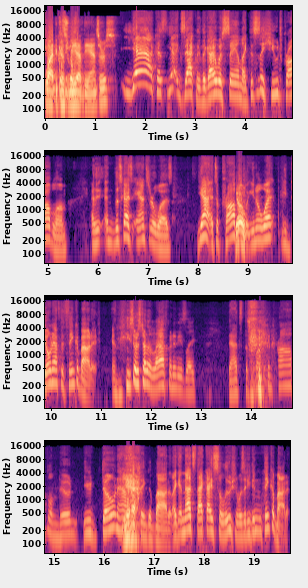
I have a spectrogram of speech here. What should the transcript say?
Why? Because he we goes- have the answers. yeah, because yeah, exactly. The guy was saying like this is a huge problem, and and this guy's answer was, yeah, it's a problem, Yo. but you know what? You don't have to think about it. And he sort of started laughing, and he's like, "That's the fucking problem, dude. You don't have Yeah. to think about it." Like, and that's that guy's solution was that he didn't think about it.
